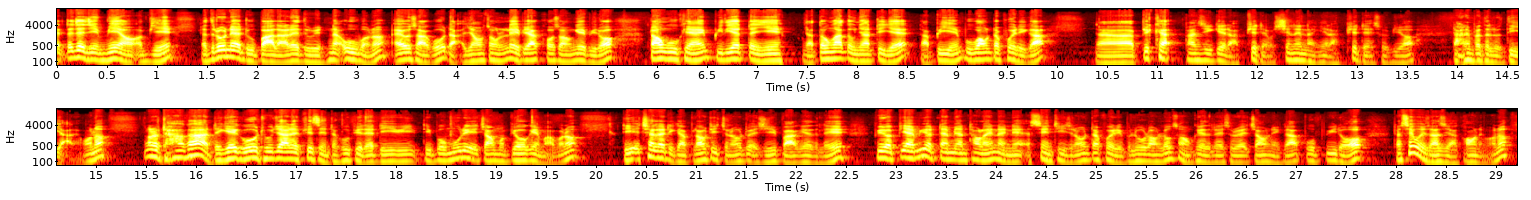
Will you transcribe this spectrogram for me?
တက်ကြကြီးမြင့်အောင်အပြင်သူတို့နဲ့အတူပါလာတဲ့သူတွေနှစ်ဦးပေါ့နော်အဲဥစ္စာကိုဒါအယောင်ဆောင်လှည့်ပြားခေါ်ဆောင်ခဲ့ပြီးတော့တောင်ကူခရိုင် PDF တရင်3931ရဲ့ဒါပြီးရင်ပူပေါင်းတပ်ဖွဲ့တွေကအာပြစ်ခတ်ဖမ်းဆီးခဲ့တာဖြစ်တယ်ရှင်းလင်းနိုင်ခဲ့တာဖြစ်တယ်ဆိုပြီးတော့ ဒါနဲ့ပတ်သက်လို့သိရတယ်ပေါ့နော်အဲ့တော့ဒါကတကယ်ကိုထူးခြားတဲ့ဖြစ်စဉ်တစ်ခုဖြစ်တယ်ဒီဒီပုံမှုတွေအကြောင်းမပြောခင်ပါပေါ့နော်ဒီအချက်လက်တွေကဘယ်လောက်ထိကျွန်တော်တို့အတွက်အရေးပါခဲ့သလဲပြီးတော့ပြန်ပြီးတော့တံပြန်ထောက်လိုင်းနိုင်တဲ့အဆင့်ထိကျွန်တော်တို့တပ်ဖွဲ့တွေဘယ်လိုတောင်လှုပ်ဆောင်ခဲ့သလဲဆိုတဲ့အကြောင်းတွေကပို့ပြီးတော့ဒါစိတ်ဝင်စားစရာကောင်းတယ်ပေါ့နော်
